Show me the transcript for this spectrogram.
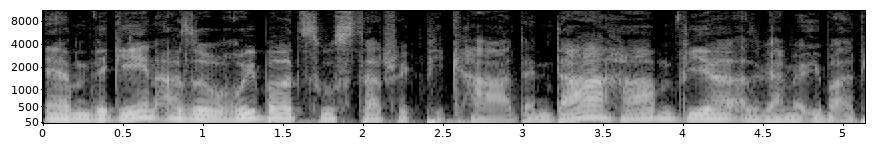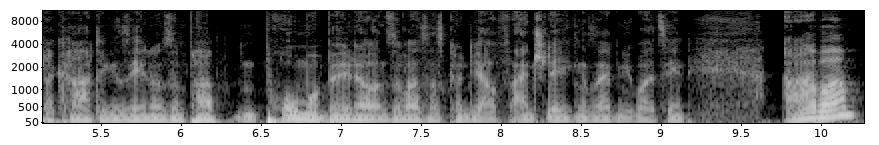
Ähm, wir gehen also rüber zu Star Trek Picard, denn da haben wir, also wir haben ja überall Plakate gesehen und so ein paar Promo-Bilder und sowas, das könnt ihr auf einschlägigen Seiten überall sehen. Aber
